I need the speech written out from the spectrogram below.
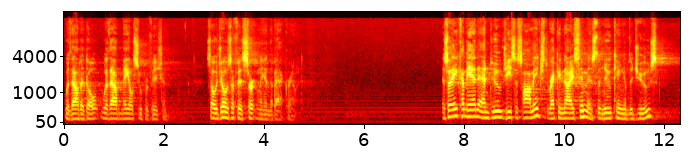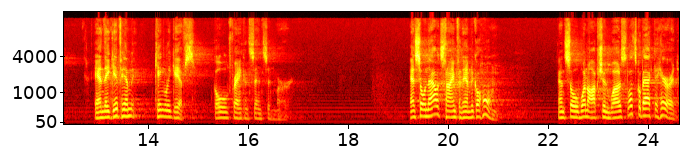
without adult, without male supervision. So Joseph is certainly in the background. And so they come in and do Jesus homage, recognize him as the new king of the Jews, and they give him kingly gifts gold, frankincense, and myrrh. And so now it's time for them to go home. And so one option was let's go back to Herod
